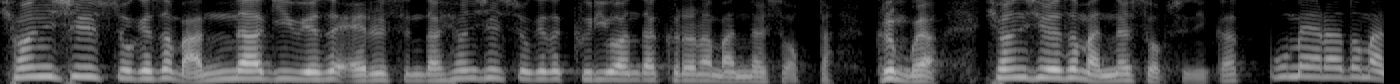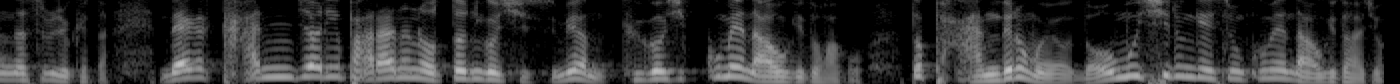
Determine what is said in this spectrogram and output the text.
현실 속에서 만나기 위해서 애를 쓴다. 현실 속에서 그리워한다. 그러나 만날 수 없다. 그럼 뭐야? 현실에서 만날 수 없으니까 꿈에라도 만났으면 좋겠다. 내가 간절히 바라는 어떤 것이 있으면 그것이 꿈에 나오기도 하고 또 반대로 뭐예요? 너무 싫은 게 있으면 꿈에 나오기도 하죠.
